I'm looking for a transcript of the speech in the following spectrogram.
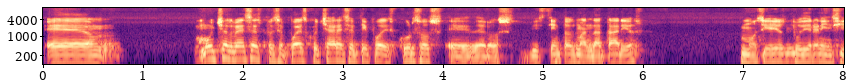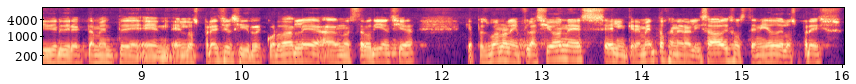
eh, muchas veces pues, se puede escuchar ese tipo de discursos eh, de los distintos mandatarios, como si ellos pudieran incidir directamente en, en, los precios y recordarle a nuestra audiencia que, pues bueno, la inflación es el incremento generalizado y sostenido de los precios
